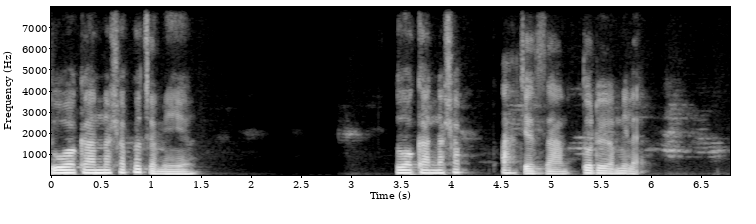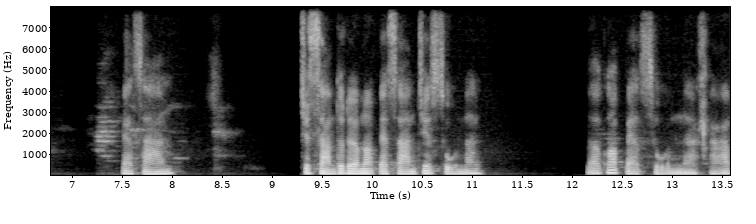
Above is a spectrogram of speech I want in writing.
ตัวกันนะครับก็จะมี ตัวกันนะครับ อะเจ็ดสามตัวเดิมนี่แหละแปดสามเจ็ดสามตัวเดิมเนาะแปดสามเจ็ดศูนย์นั่น แล้วก็แปดศูนย์นะครับ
